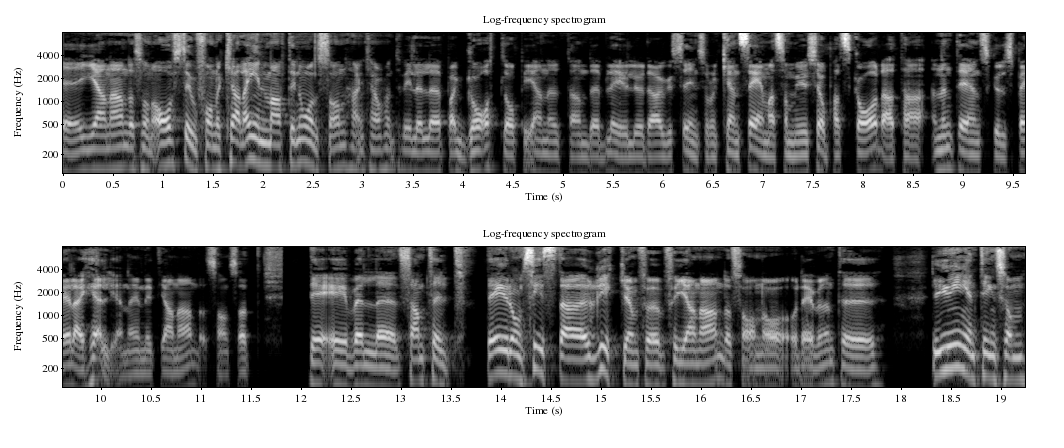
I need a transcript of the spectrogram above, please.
eh, Janne Andersson avstod från att kalla in Martin Olsson. Han kanske inte ville löpa gatlopp igen utan det blev Ludde Augustinsson och Ken Sema som är så pass skadad att han inte ens skulle spela i helgen enligt Janne Andersson. Så att det är väl eh, samtidigt, det är ju de sista rycken för, för Janne Andersson och, och det är väl inte... Det är ju ingenting som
